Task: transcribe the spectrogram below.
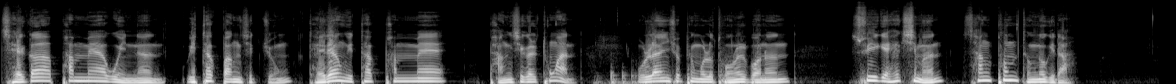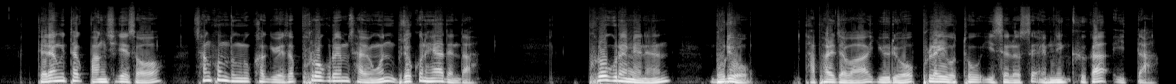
제가 판매하고 있는 위탁 방식 중 대량 위탁 판매 방식을 통한 온라인 쇼핑몰로 돈을 버는 수익의 핵심은 상품 등록이다. 대량 위탁 방식에서 상품 등록하기 위해서 프로그램 사용은 무조건 해야 된다. 프로그램에는 무료, 다팔자와 유료, 플레이오토, 이셀러스, 앱링크가 있다.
